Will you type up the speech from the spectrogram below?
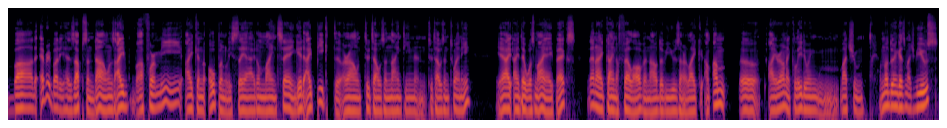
But everybody has ups and downs. I uh, for me, I can openly say I don't mind saying it. I peaked around 2019 and 2020. Yeah, I, I that was my apex. Then I kind of fell off, and now the views are like I'm, I'm uh, ironically doing much. Um, I'm not doing as much views,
